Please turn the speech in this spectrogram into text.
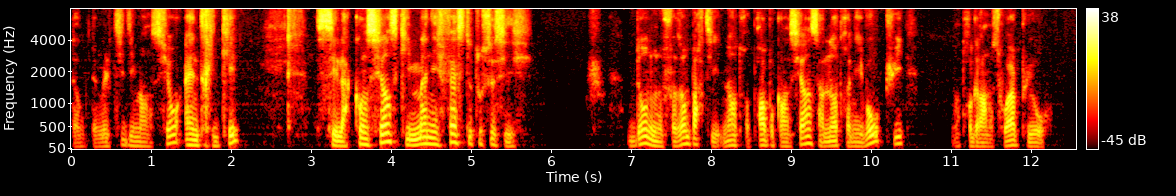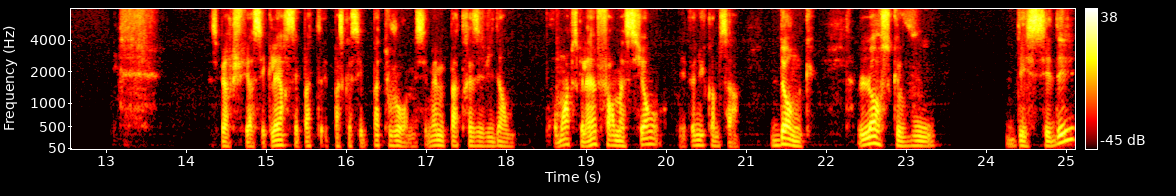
donc de multidimensions, intriquées. C'est la conscience qui manifeste tout ceci, dont nous nous faisons partie, notre propre conscience à notre niveau, puis notre grand soi plus haut. J'espère que je suis assez clair. C'est pas parce que c'est pas toujours, mais c'est même pas très évident pour moi parce que l'information est venue comme ça. Donc, lorsque vous décédez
